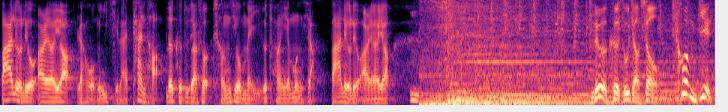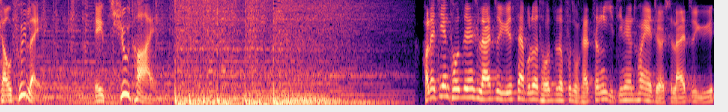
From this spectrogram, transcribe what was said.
八六六二幺幺，然后我们一起来探讨乐客独角兽成就每一个创业梦想八六六二幺幺。乐客独角兽创业找崔磊，It's show time。好嘞，今天投资人是来自于赛博乐投资的副总裁曾毅，今天创业者是来自于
